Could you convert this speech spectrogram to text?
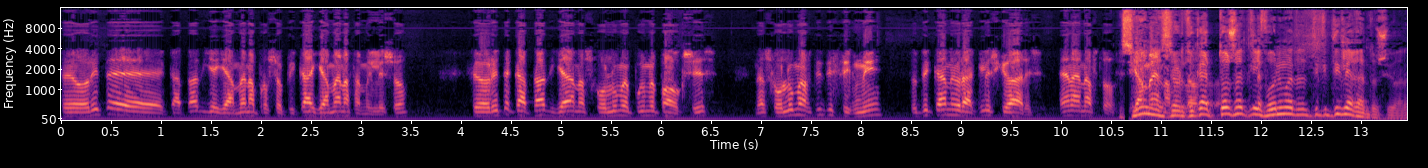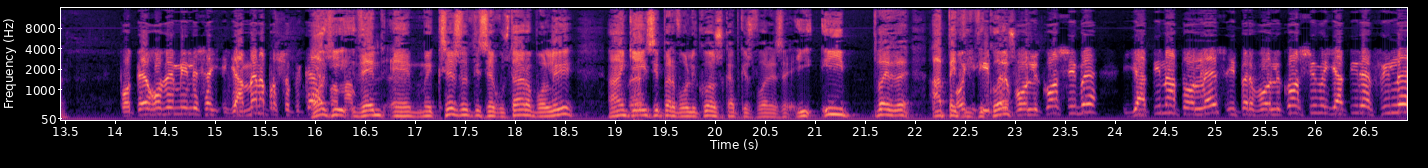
θεωρείται κατάδια για μένα προσωπικά, για μένα θα μιλήσω, θεωρείται κατάδια να ασχολούμαι που είμαι παοξής, να ασχολούμαι αυτή τη στιγμή το τι κάνει ο Ηρακλής και ο Άρης. Ένα είναι αυτό. Για Συγγνώμη, μένα να σε ρωτήσω μιλάω κάτι. τώρα. Τόσα τηλεφωνήματα τι, τι λέγανε τόση ώρα; Ποτέ εγώ δεν μίλησα για μένα προσωπικά. Όχι, ακόμα. δεν, ε, με ξέρεις ότι σε γουστάρω πολύ, αν και είσαι υπερβολικός κάποιες φορές. Ή, ή υπερ, Όχι, απαιτητικός. υπερβολικός είμαι γιατί να το λες, υπερβολικός είμαι γιατί ρε φίλε,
